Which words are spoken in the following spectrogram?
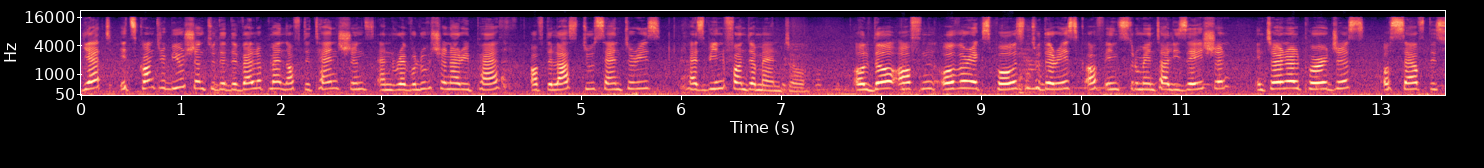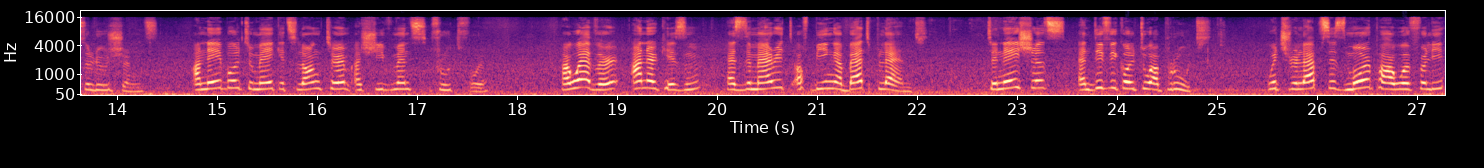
Yet, its contribution to the development of the tensions and revolutionary path of the last two centuries has been fundamental, although often overexposed to the risk of instrumentalization, internal purges, or self dissolutions unable to make its long term achievements fruitful. However, anarchism has the merit of being a bad plant, tenacious and difficult to uproot, which relapses more powerfully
